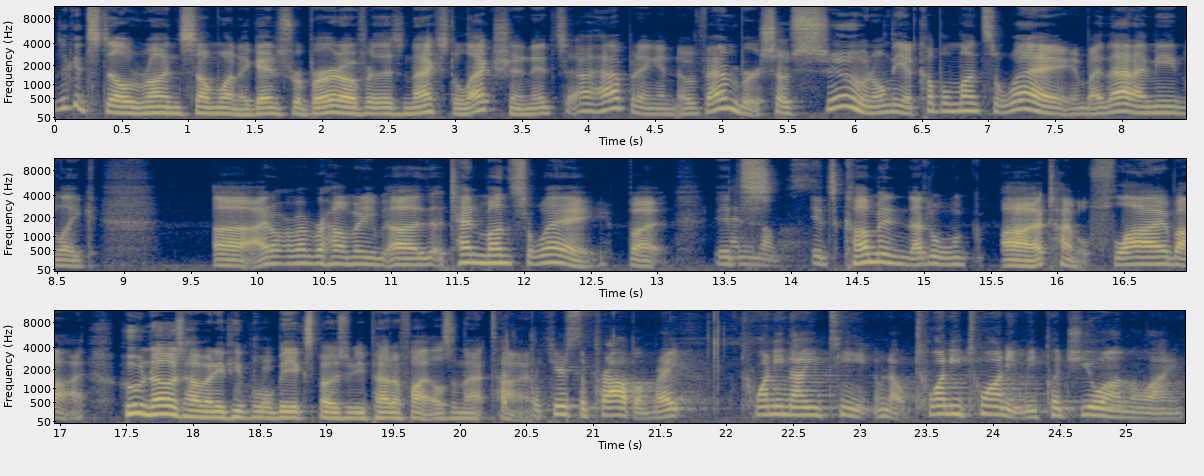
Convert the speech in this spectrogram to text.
we could still run someone against Roberto for this next election. It's uh, happening in November, so soon, only a couple months away. And by that I mean like uh, I don't remember how many uh, 10 months away, but it's it's coming that'll uh, that time will fly by. Who knows how many people will be exposed to be pedophiles in that time. But here's the problem, right? 2019, oh, no, 2020, we put you on the line.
